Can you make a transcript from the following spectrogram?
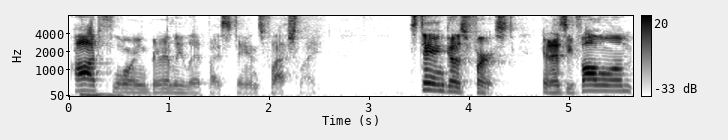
odd flooring barely lit by Stan's flashlight. Stan goes first, and as he follow him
